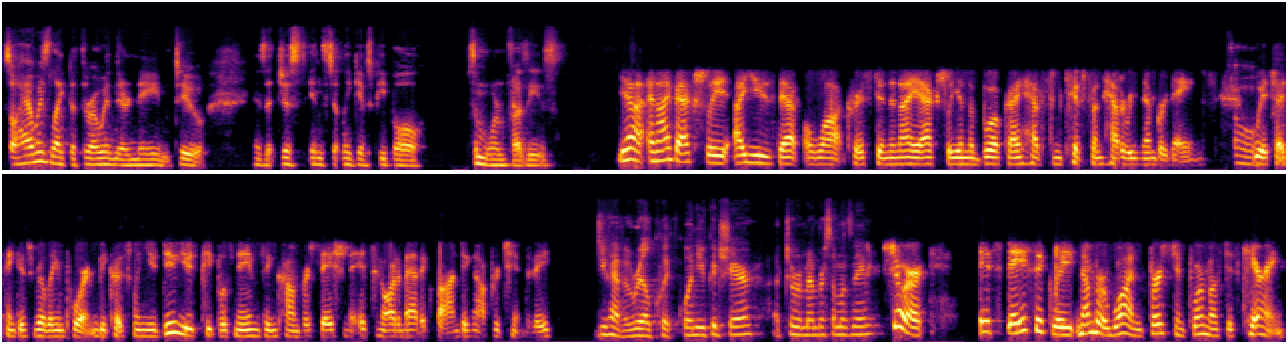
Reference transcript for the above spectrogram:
So I always like to throw in their name too, as it just instantly gives people some warm fuzzies. Yeah, and I've actually I use that a lot, Kristen. And I actually in the book I have some tips on how to remember names, oh. which I think is really important because when you do use people's names in conversation, it's an automatic bonding opportunity. Do you have a real quick one you could share uh, to remember someone's name? Sure. It's basically number one, first and foremost, is caring.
